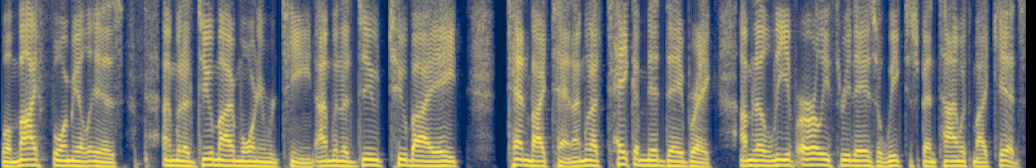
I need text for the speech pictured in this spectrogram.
well, my formula is I'm going to do my morning routine. I'm going to do two by eight, 10 by 10. I'm going to take a midday break. I'm going to leave early three days a week to spend time with my kids.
